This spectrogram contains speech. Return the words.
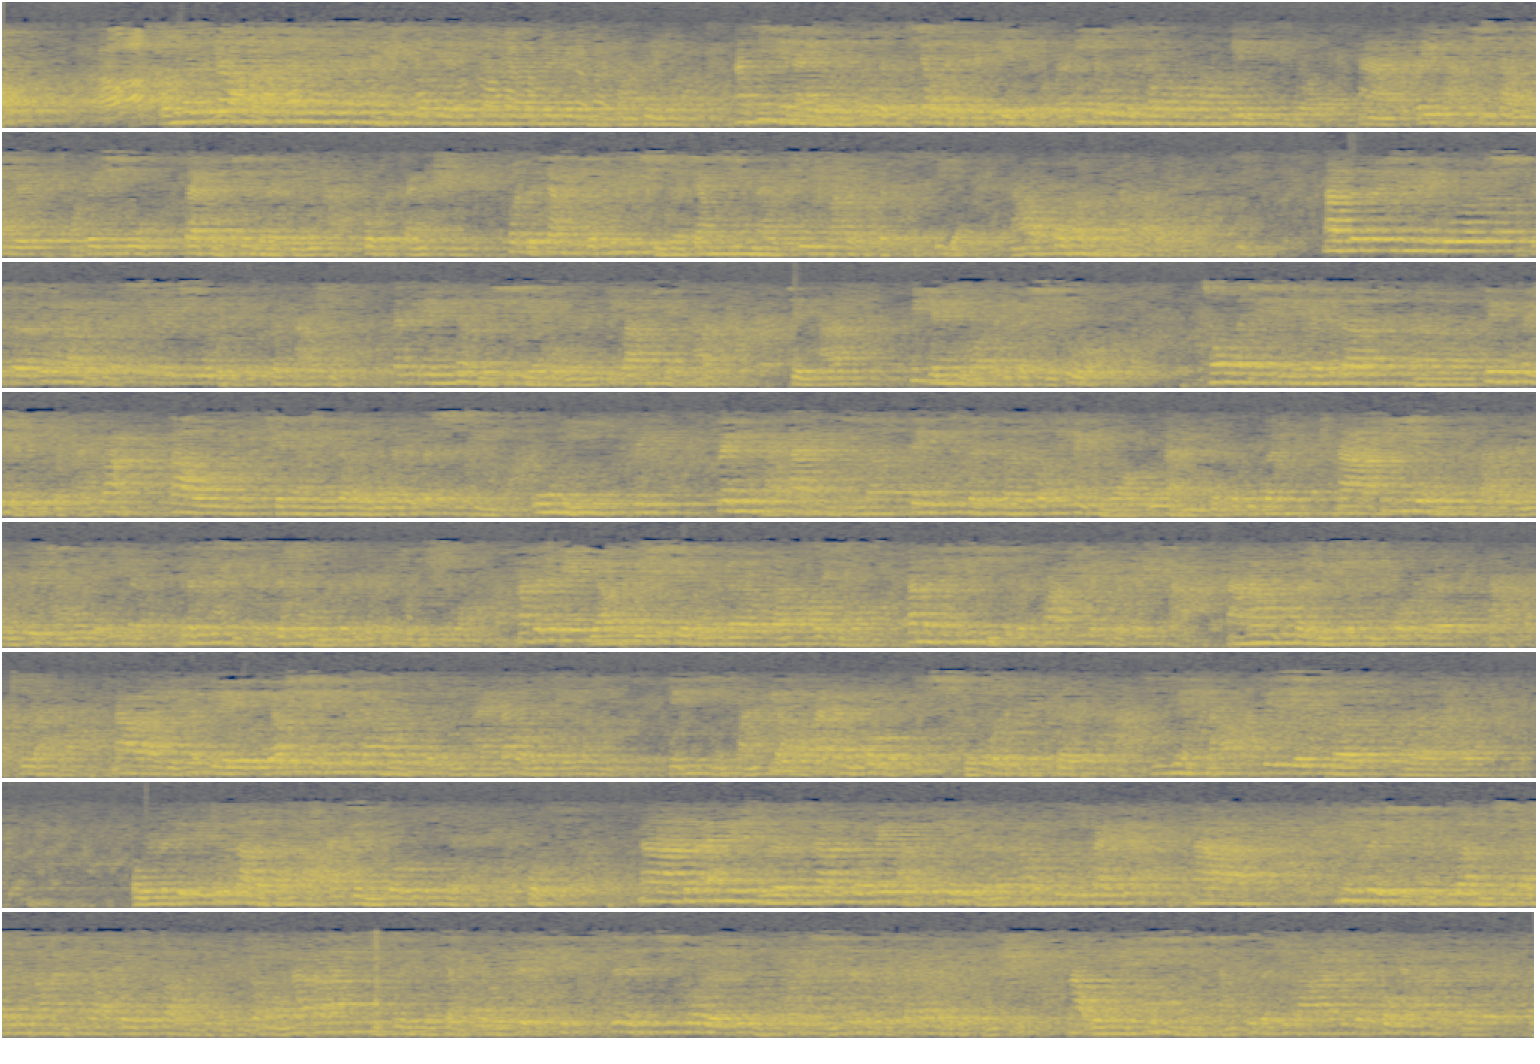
好我们都知道，当上面是在海边交接的地方，非常非常的方便嘛。那近年来有很多的不孝的这个业者，而利用这个交通方便自由，那非法倾倒一些废弃物在本县的沿海或者山区，或者像一些不知情的乡亲来租他的这个土地啊，然后破坏我们。那针对现在多起这个重要的一个世界废弃物的这个查处。在这边特别谢谢我们地方检查检查地检组的一个协助，从我们前几年的这个呃电布废水的一个排放，到前两年的我们的这个食品污泥废废物排案，以及呢这一次的这个工业废土哦污染的这个部分，那第一届我们执法的人员最强的有力的这个支这是我们的这个地检署哦，那在这边也要特别谢谢我们的环保署哦。他们呢进行这个跨区的一个追查，啊，让这个民众能够出来了。那也特别也要谢谢，因为刚好有这个平台，让我们可以研习传递啊，大家能够有合作的一个啊经验，然后把这些这个呃我们的这些重大的环保案件能够一一的一个破解。那这个案件除了提到这个非法的业者呢，他们付出代价，那面对行为之外，很重要就是他们一定要恢复到我们的严重哦。那刚刚主持人有讲过，我们这里是真的是经过了这种很多的行政的一个相关的一个程序，那我们也进行很强制的去帮他这个扣押他的呃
